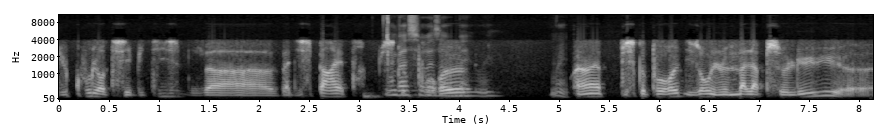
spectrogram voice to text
du coup l'antisémitisme va, va disparaître. Puisque, pour eux, hein, puisque pour eux, disons, le mal absolu, euh,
